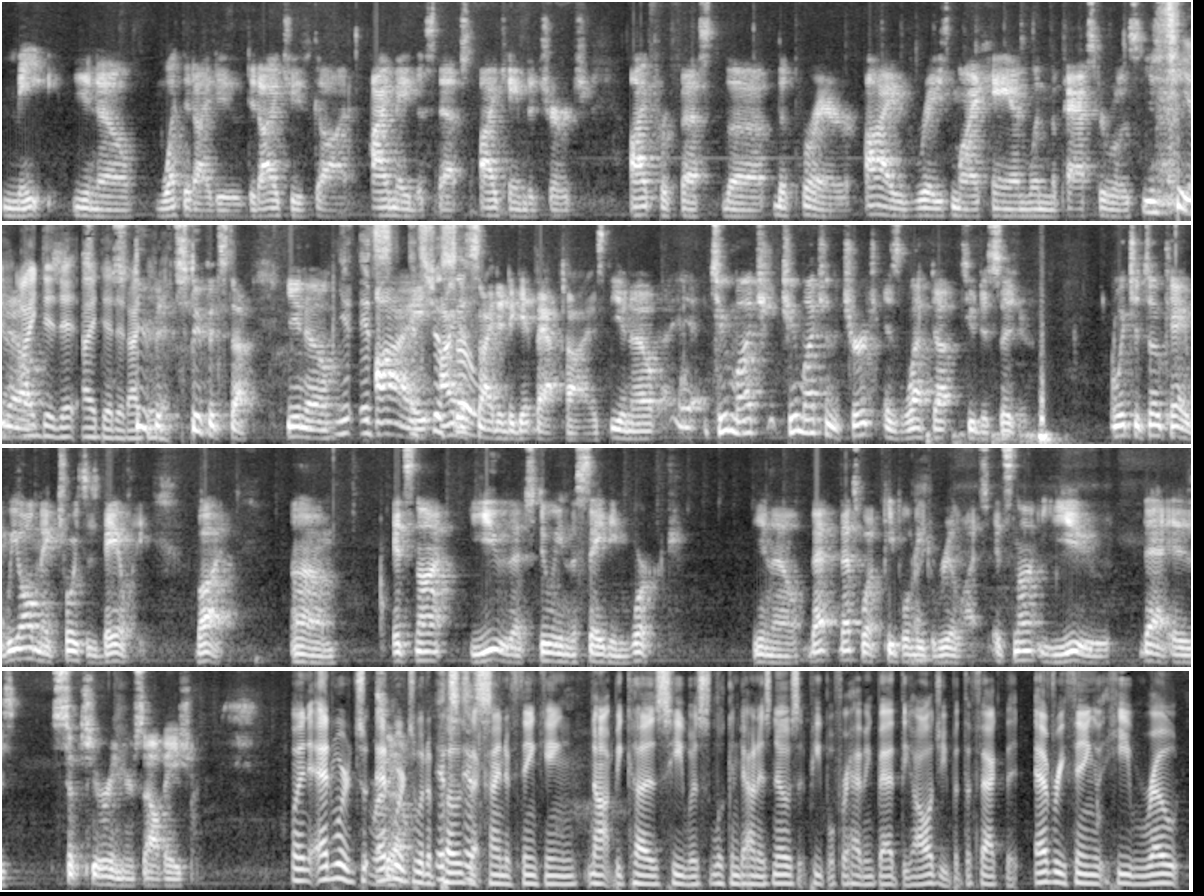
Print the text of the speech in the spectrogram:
me, you know. What did I do? Did I choose God? I made the steps. I came to church. I professed the the prayer. I raised my hand when the pastor was, you Yeah, know, I did it. I did it. I did stupid, it. stupid stuff. You know, it's- I it's just I so- decided to get baptized. You know, too much too much in the church is left up to decision, which it's okay. We all make choices daily, but um, it's not you that's doing the saving work. You know that that's what people need to realize. It's not you that is securing your salvation. When Edwards Edwards would It's- oppose it's- that kind of thinking, not because he was looking down his nose at people for having bad theology, but the fact that everything that he wrote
